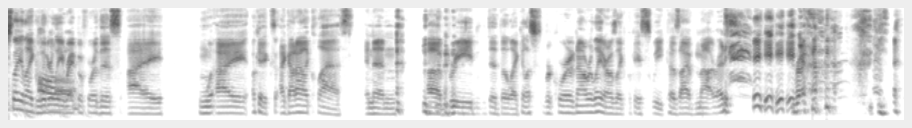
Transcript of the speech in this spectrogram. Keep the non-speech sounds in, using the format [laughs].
actually like literally right before this, I, I okay, I got out of class and then uh [laughs] Bree did the like let's record an hour later. I was like, okay, sweet, because I'm not ready. [laughs] [laughs]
